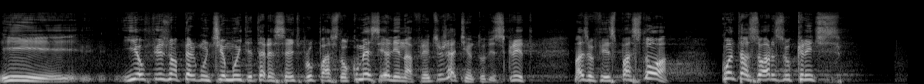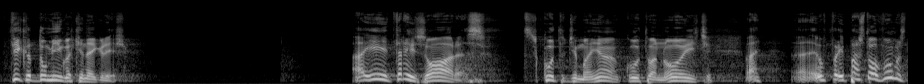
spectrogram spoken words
E, e eu fiz uma perguntinha muito interessante para o pastor. Comecei ali na frente, eu já tinha tudo escrito, mas eu fiz, pastor, quantas horas o crente fica domingo aqui na igreja? Aí, três horas, culto de manhã, culto à noite. Eu falei, pastor, vamos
